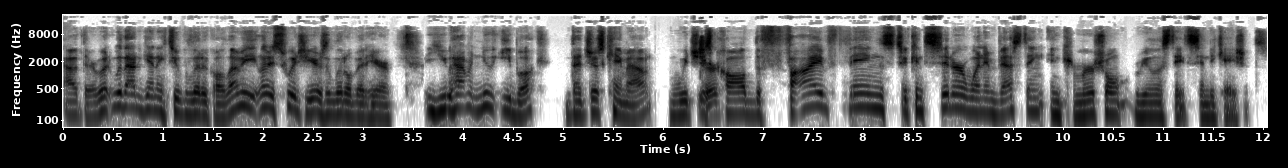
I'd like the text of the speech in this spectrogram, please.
out there. But without getting too political, let me let me switch gears a little bit here. You have a new ebook that just came out, which sure. is called "The Five Things to Consider When Investing in Commercial Real Estate Syndications."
